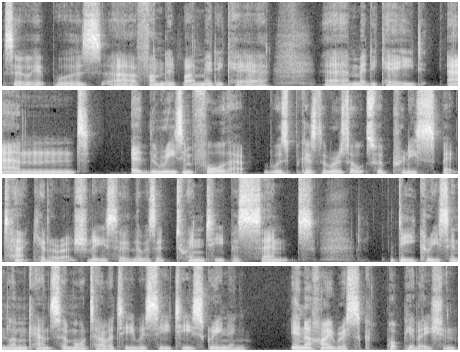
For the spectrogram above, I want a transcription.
So it was uh, funded by Medicare, uh, Medicaid, and uh, the reason for that was because the results were pretty spectacular, actually. So there was a 20% decrease in lung cancer mortality with CT screening in a high risk population.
